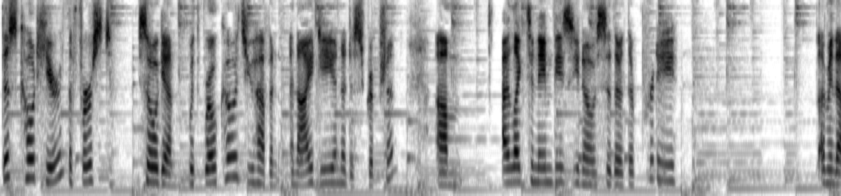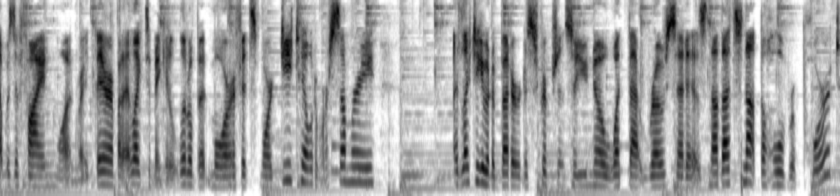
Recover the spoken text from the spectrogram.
This code here, the first, so again, with row codes, you have an, an ID and a description. Um, I like to name these, you know, so that they're pretty, I mean, that was a fine one right there, but I like to make it a little bit more, if it's more detailed or more summary, I'd like to give it a better description so you know what that row set is. Now that's not the whole report.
